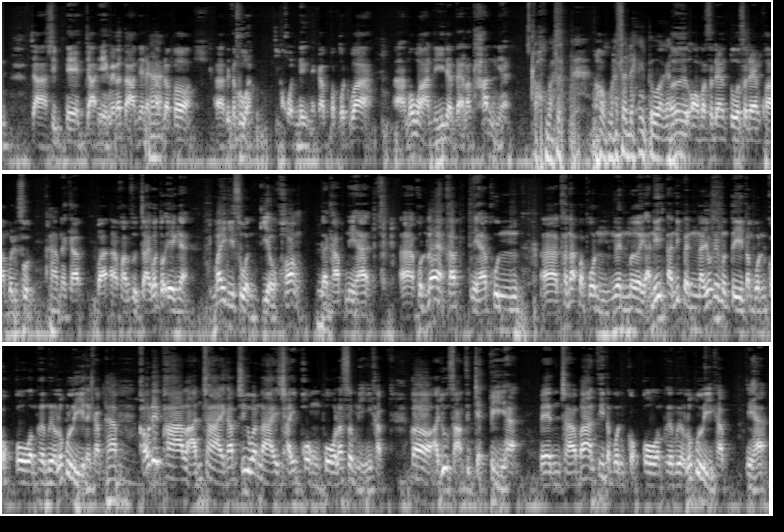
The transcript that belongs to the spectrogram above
จ่าสิบเอกจ่าเอกแล้วก็ตามเนี่ยนะครับฮะแล้วก็เอ่อเป็นตำรวจอีกคนหนึ่งนะครับ ปรากฏว่าอ่าเมื่อวานนี้เนี่ยแต่ละท่านเนี่ย ออกมาออกมาแสดงตัวกัน เออออกมาแสดงตัวแสดงความบริสุทธิ์ครับนะครับว่าอ่าความสุดใจว่าตัวเองเนี่ยไม่มีส่วนเกี่ยวข้องนะครับนี่ฮะอ่าคนแรกครับนี่ฮะคุณอ่าธนประพลเงินเมย อันนี้อันนี้เป็นนายกเทศมนตรีตำบลกกโกอำเภอเมืองลบบุรีนะครับครับเขาได้พาหลานชายครับ ชื่อว่านายชัยพงศ์โพรัศมีครับ ก็อายุ 37 ปีฮะเป็นชาวบ้านที่ตำบลกกโกอำเภอเมืองลบบุรีครับ นี่ฮะ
